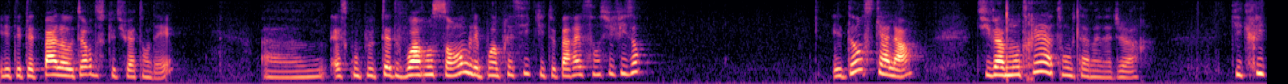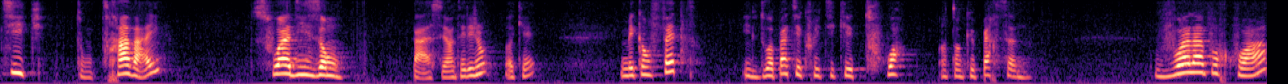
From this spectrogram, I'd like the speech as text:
il n'était peut-être pas à la hauteur de ce que tu attendais. Euh, Est-ce qu'on peut peut-être voir ensemble les points précis qui te paraissent insuffisants? Et dans ce cas-là, tu vas montrer à ton ta manager qui critique ton travail, soi-disant pas assez intelligent, ok, mais qu'en fait, il ne doit pas te critiquer toi en tant que personne. Voilà pourquoi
